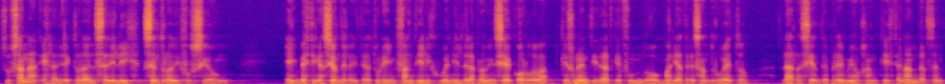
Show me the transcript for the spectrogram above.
Susana es la directora del CEDILIG, Centro de Difusión e Investigación de la Literatura Infantil y Juvenil de la provincia de Córdoba, que es una entidad que fundó María Teresa Andrueto, la reciente premio Hans Christian Andersen,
